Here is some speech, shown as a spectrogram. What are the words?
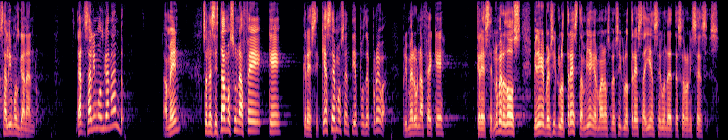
salimos ganando. Salimos ganando. Amén. So necesitamos una fe que crece. ¿Qué hacemos en tiempos de prueba? Primero, una fe que crece. Número dos, miren el versículo 3 también, hermanos, versículo 3, ahí en segunda de Tesalonicenses.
